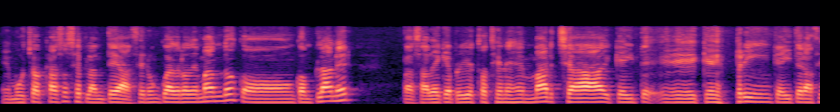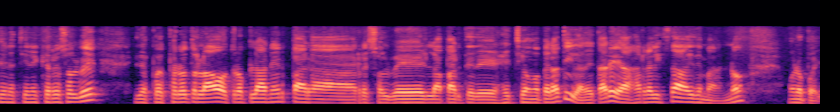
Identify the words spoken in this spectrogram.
en muchos casos se plantea hacer un cuadro de mando con, con Planner para saber qué proyectos tienes en marcha, qué, eh, qué sprint, qué iteraciones tienes que resolver. Y después, por otro lado, otro planner para resolver la parte de gestión operativa, de tareas a realizar y demás, ¿no? Bueno, pues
